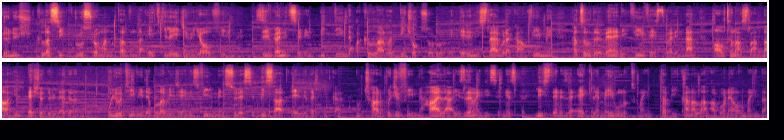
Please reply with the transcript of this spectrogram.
Dönüş, klasik Rus romanı tadında etkileyici bir yol filmi. Zivganitsev'in bittiğinde akıllarda birçok soru ve derin hisler bırakan filmi katıldığı Venedik Film Festivali'nden Altın Aslan dahil 5 ödülle döndü. Blue TV'de bulabileceğiniz filmin süresi 1 saat 50 dakika. Bu çarpıcı filmi hala izlemediyseniz listenize eklemeyi unutmayın. Tabii kanala abone olmayı da.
